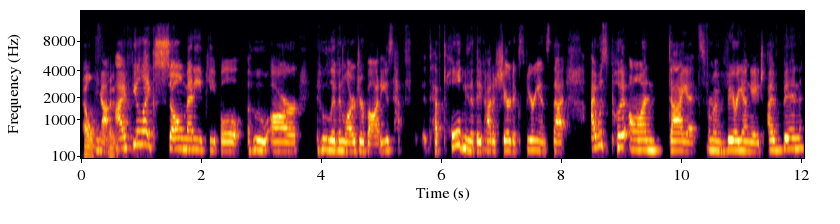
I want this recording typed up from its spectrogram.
health. Yeah, I feel like so many people who are who live in larger bodies have told me that they've had a shared experience that I was put on diets from a very young age. I've been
